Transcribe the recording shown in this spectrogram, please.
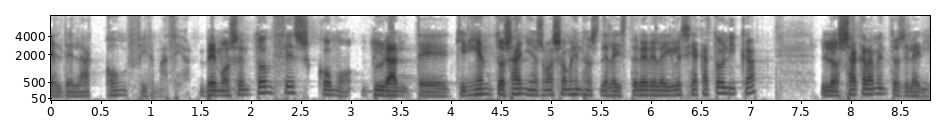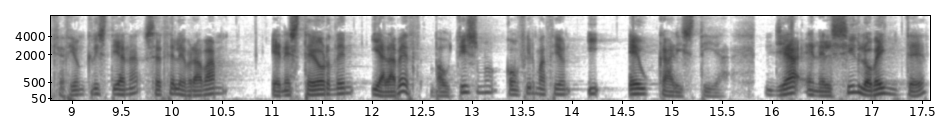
el de la confirmación. Vemos entonces cómo durante 500 años más o menos de la historia de la Iglesia Católica, los sacramentos de la iniciación cristiana se celebraban en este orden y a la vez bautismo, confirmación y Eucaristía. Ya en el siglo XX,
